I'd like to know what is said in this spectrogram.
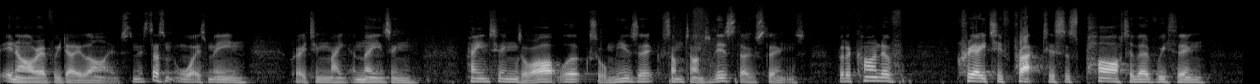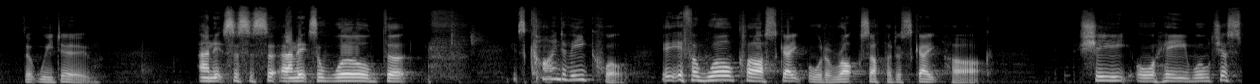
in our everyday lives. And this doesn't always mean creating amazing paintings or artworks or music. Sometimes it is those things. But a kind of creative practice as part of everything that we do. And it's a, and it's a world that it's kind of equal. If a world class skateboarder rocks up at a skate park, she or he will just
